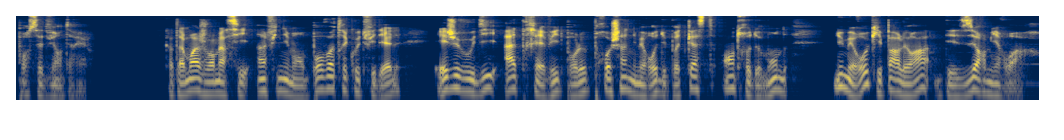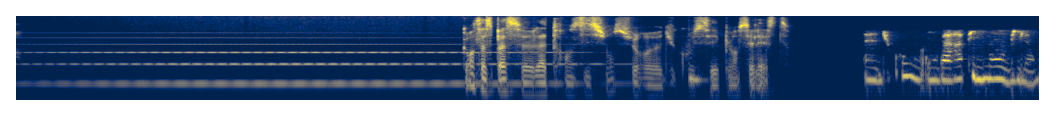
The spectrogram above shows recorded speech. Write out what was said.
pour cette vie antérieure. Quant à moi, je vous remercie infiniment pour votre écoute fidèle et je vous dis à très vite pour le prochain numéro du podcast Entre deux mondes, numéro qui parlera des heures miroirs. Comment ça se passe la transition sur du coup ces plans célestes? Euh, Du coup, on va rapidement au bilan.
